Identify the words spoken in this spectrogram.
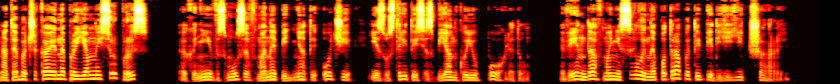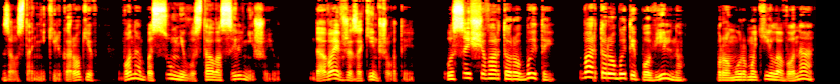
на тебе чекає неприємний сюрприз. Гнів змусив мене підняти очі і зустрітись з б'янкою поглядом. Він дав мені сили не потрапити під її чари. За останні кілька років вона без сумніву стала сильнішою. Давай вже закінчувати. Усе, що варто робити, варто робити повільно, промурмотіла вона,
